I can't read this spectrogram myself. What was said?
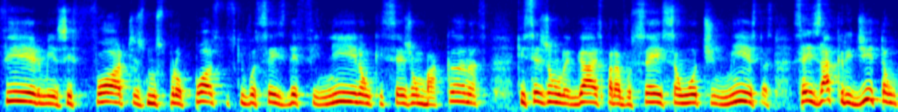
firmes e fortes nos propósitos que vocês definiram, que sejam bacanas, que sejam legais para vocês, são otimistas, vocês acreditam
